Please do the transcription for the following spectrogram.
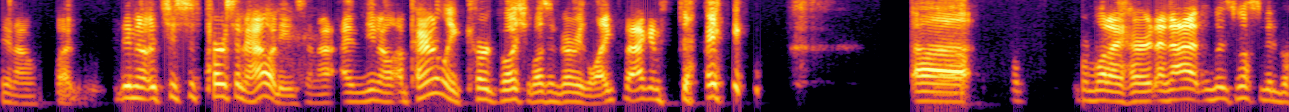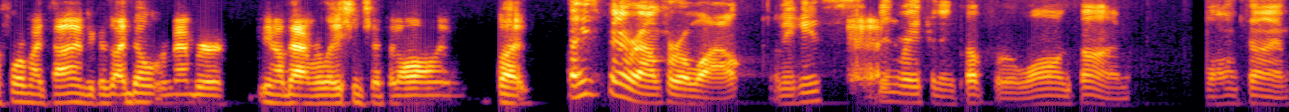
you know. But you know, it's just his personalities, and I, and you know, apparently Kurt Busch wasn't very liked back in the day. uh, from what I heard, and I this must have been before my time because I don't remember, you know, that relationship at all. And but But he's been around for a while. I mean, he's Yeah. been racing in Cup for a long time, long time.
